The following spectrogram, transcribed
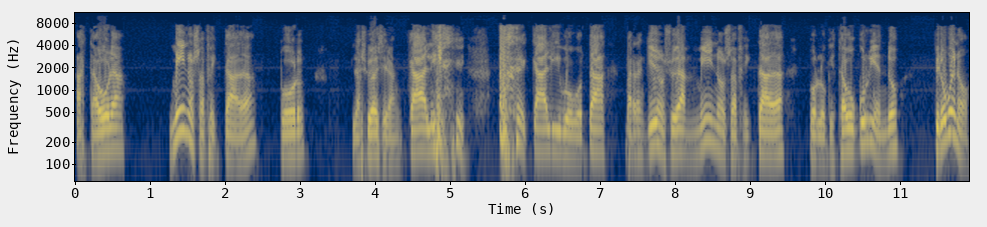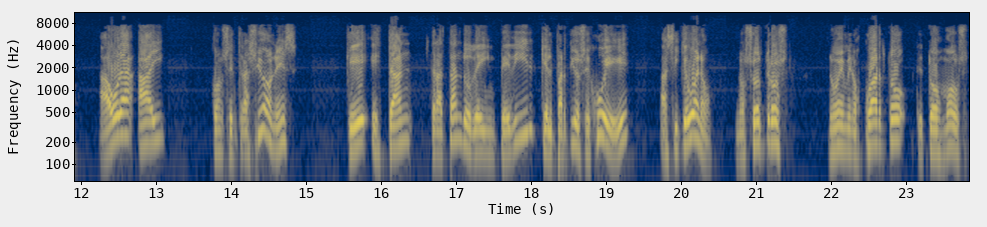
hasta ahora menos afectada por las ciudades eran Cali, Cali, Bogotá, Barranquilla una ciudad menos afectada por lo que estaba ocurriendo, pero bueno, ahora hay concentraciones que están tratando de impedir que el partido se juegue, así que bueno, nosotros, nueve menos cuarto, de todos modos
